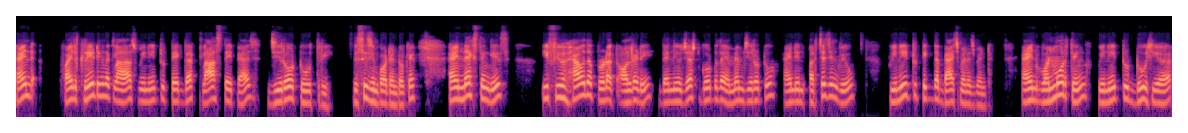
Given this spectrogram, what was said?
And while creating the class, we need to take the class type as 023. This is important, okay? And next thing is if you have the product already, then you just go to the MM02 and in purchasing view, we need to tick the batch management. And one more thing we need to do here,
